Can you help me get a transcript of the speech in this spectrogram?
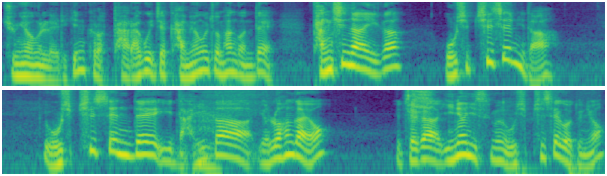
중형을 내리긴 그렇다라고 이제 감형을 좀 한 건데 당시 나이가 57세입니다. 57세인데 이 나이가 연로한가요? 제가 2년 있으면 57세거든요.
